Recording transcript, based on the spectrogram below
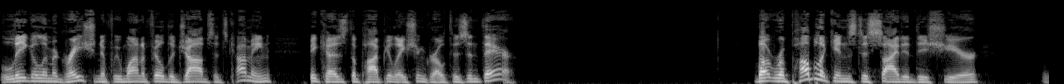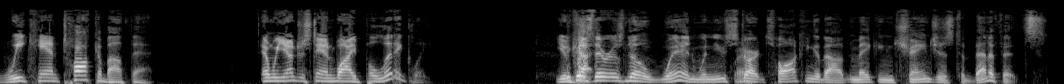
legal immigration if we want to fill the jobs that's coming because the population growth isn't there. But Republicans decided this year we can't talk about that. And we understand why politically. You've because got, there is no win when you start right. talking about making changes to benefits.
